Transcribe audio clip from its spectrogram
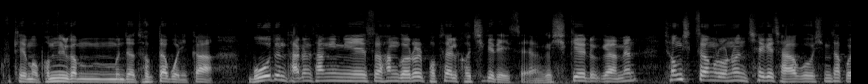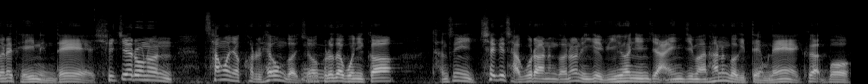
국회 뭐 법률관 문제도 적다 보니까 모든 다른 상임위에서 한 거를 법사위를 거치게 돼 있어요. 그러니까 쉽게 얘기하면 형식상으로는 체계 자구 심사권에 돼 있는데 실제로는 상원 역할을 해온 거죠. 그러다 보니까 단순히 체계 자구라는 거는 이게 위헌인지 아닌지만 하는 거기 때문에 그뭐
